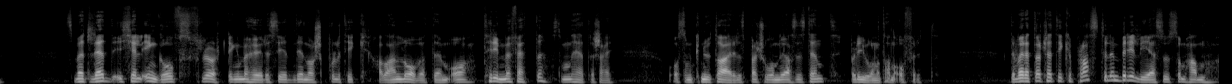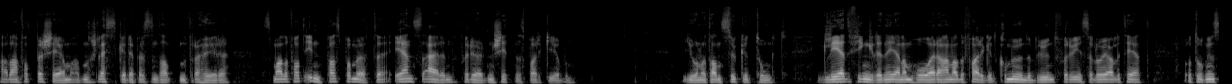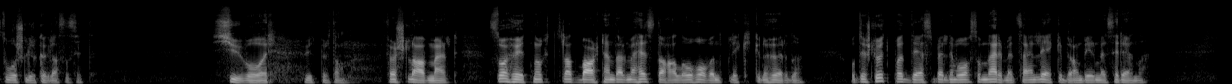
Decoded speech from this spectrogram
Som et ledd i Kjell Ingolfs flørting med høyresiden i norsk politikk hadde han lovet dem å trimme fettet, som det heter seg, og som Knut Arilds personlige assistent ble Jonathan ofret. Det var rett og slett ikke plass til en brillejesus som han, hadde han fått beskjed om av den sleske representanten fra Høyre, som hadde fått innpass på møtet ens ærend for å gjøre den skitne sparkejobben. Jonathan sukket tungt, gled fingrene gjennom håret han hadde farget kommunebrunt for å vise lojalitet, og tok en stor slurk av glasset sitt. 20 år, utbrøt han, først lavmælt, så høyt nok til at bartenderen med hestehale og hovent blikk kunne høre det, og til slutt på et desibelnivå som nærmet seg en lekebrannbil med sirene.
